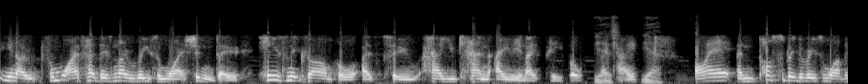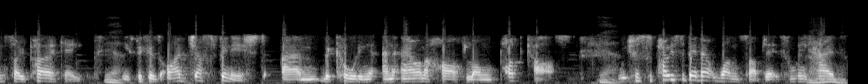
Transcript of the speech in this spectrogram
you know, from what I've heard, there's no reason why it shouldn't do. Here's an example as to how you can alienate people. Okay. Yeah. I and possibly the reason why I've been so perky Yeah. is because I've just finished um, recording an hour and a half long podcast, which was supposed to be about one subject, and we had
